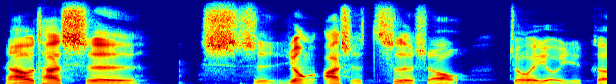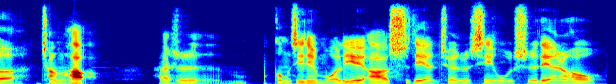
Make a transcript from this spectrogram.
然后它是使用二十次的时候，就会有一个称号，它是攻击力魔力二十点，全属性五十点，然后。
